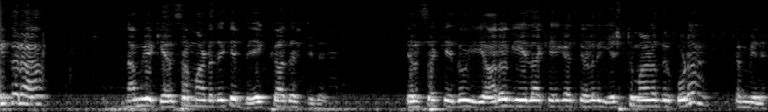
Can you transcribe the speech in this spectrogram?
ಈ ತರ ನಮಗೆ ಕೆಲಸ ಮಾಡೋದಕ್ಕೆ ಬೇಕಾದಷ್ಟಿದೆ. ಕೆಲಸಕ್ಕೆ ಇದು ಈ ಆರೋಗ್ಯ ಇಲಾಖೆ ಹೇಗೆ ಅಂತ ಹೇಳಿದ್ರೆ ಎಷ್ಟು ಮಾಡಿದ್ರು ಕೂಡ ಕಮ್ಮಿನೇ.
